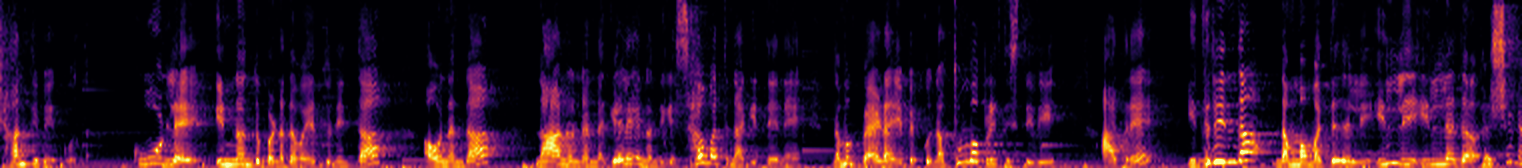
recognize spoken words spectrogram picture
ಶಾಂತಿ ಬೇಕು ಅಂತ. ಕೂಡಲೇ ಇನ್ನೊಂದು ಬಣ್ಣದ ಎದ್ದು ನಿಂತ, ಅವನಂದ, ನಾನು ನನ್ನ ಗೆಳೆಯನೊಂದಿಗೆ ಸಹಮತನಾಗಿದ್ದೇನೆ, ನಮಗೆ ಬೇಡ ಇರಬೇಕು ನಾವು ತುಂಬ ಪ್ರೀತಿಸ್ತೀವಿ. ಆದರೆ ಇದರಿಂದ ನಮ್ಮ ಮಧ್ಯದಲ್ಲಿ ಇಲ್ಲಿ ಇಲ್ಲದ ಘರ್ಷಣೆ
